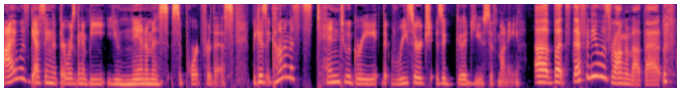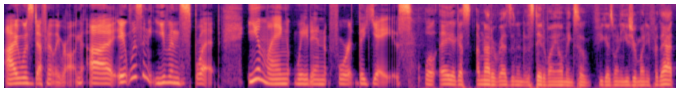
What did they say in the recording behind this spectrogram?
I was guessing that there was going to be unanimous support for this because economists tend to agree that research is a good use of money. Uh, but Stephanie was wrong about that. I was definitely wrong. Uh, it was an even split. Ian Lange weighed in for the yays. Well, A, I guess I'm not a resident of the state of Wyoming, so if you guys want to use your money for that,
